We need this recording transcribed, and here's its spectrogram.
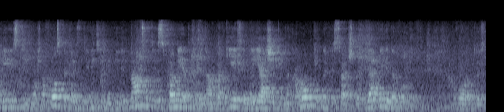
привезти. Можно хоспиталь с 9 до 19 с пометкой на пакете, на ящике, на коробке написать, что для передовой. Вот, то есть,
